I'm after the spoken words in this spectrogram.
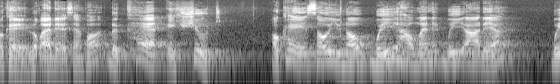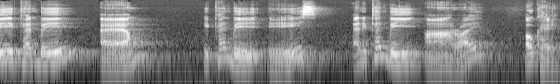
Okay, look at the example. The cat is shoot. Okay, so you know be, how many be are there? Be, it can be am, it can be is, and it can be are, right? Okay.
